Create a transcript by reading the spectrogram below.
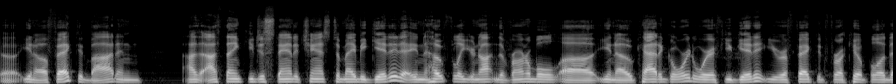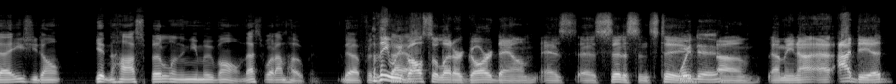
uh, you know affected by it and. I, I think you just stand a chance to maybe get it, and hopefully you're not in the vulnerable, uh, you know, category to where if you get it, you're affected for a couple of days. You don't get in the hospital, and then you move on. That's what I'm hoping. Uh, for I the think we've also let our guard down as as citizens too. We do. Um, I mean, I I I did,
